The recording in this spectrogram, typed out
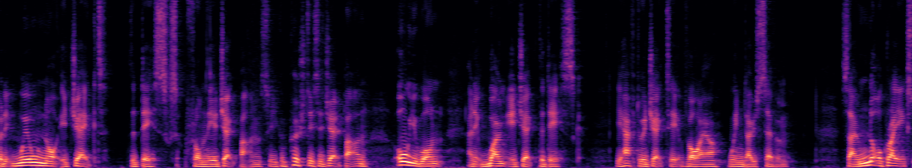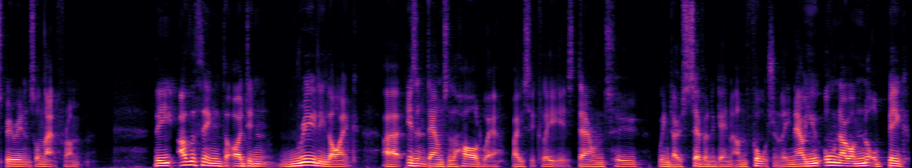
but it will not eject the discs from the eject button. So you can push this eject button all you want and it won't eject the disc. You have to eject it via Windows 7. So not a great experience on that front. The other thing that I didn't really like uh, isn't down to the hardware, basically. It's down to Windows 7 again, unfortunately. Now you all know I'm not a big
